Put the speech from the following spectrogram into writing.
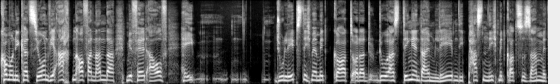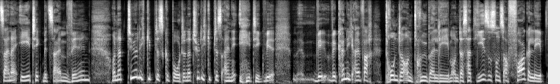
Kommunikation, wir achten aufeinander, mir fällt auf, hey, du lebst nicht mehr mit Gott oder du, du, hast Dinge in deinem Leben, die passen nicht mit Gott zusammen, mit seiner Ethik, mit seinem Willen. Und natürlich gibt es Gebote, natürlich gibt es eine Ethik. Wir, wir, wir können nicht einfach drunter und drüber leben. Und das hat Jesus uns auch vorgelebt.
